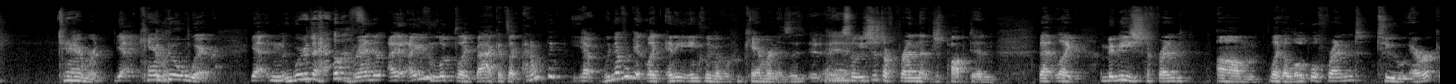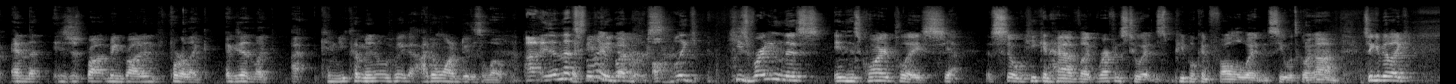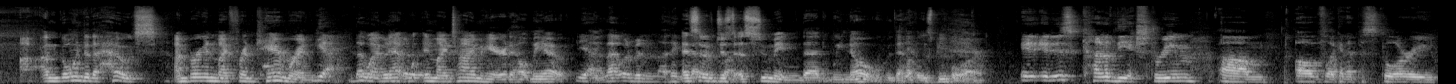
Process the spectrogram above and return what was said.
Cameron, Yeah, Cameron. nowhere. Yeah, Where the hell? random. I, I even looked like back. It's like I don't think yeah, we never get like any inkling of who Cameron is. It- it- Yeah. So he's just a friend that just popped in. That like maybe he's just a friend, um, like a local friend to Eric, and that he's just brought being brought in for like again, like, I, can you come in with me? I don't want to do this alone. Uh, and that's Like, fine, but numbers. uh, like he's writing this in his quiet place, Yeah. so he can have like reference to it, and people can follow it and see what's going on. So you can be like, "I- "I'm going to the house. I'm bringing my friend Cameron, Yeah, that who I met better. in my time here to help me out." Yeah, Like, that would have been I think instead of just fun. assuming that we know who the hell Yeah. these people are. It, it is kind of the extreme um, of like an epistolary,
